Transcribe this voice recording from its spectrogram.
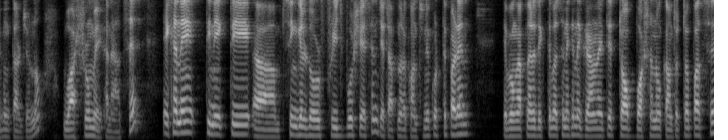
এবং তার জন্য ওয়াশরুম এখানে আছে। এখানে তিনি একটি সিঙ্গেল ডোর ফ্রিজ বসিয়েছেন যেটা আপনারা কন্টিনিউ করতে পারেন। এবং আপনারা দেখতে পাচ্ছেন এখানে গ্রানাইটের টপ বসানো কাউন্টার টপ আছে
